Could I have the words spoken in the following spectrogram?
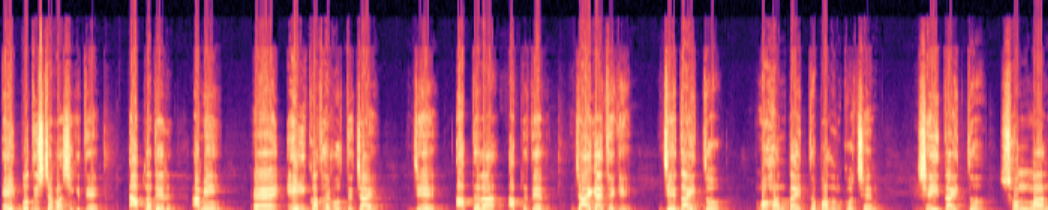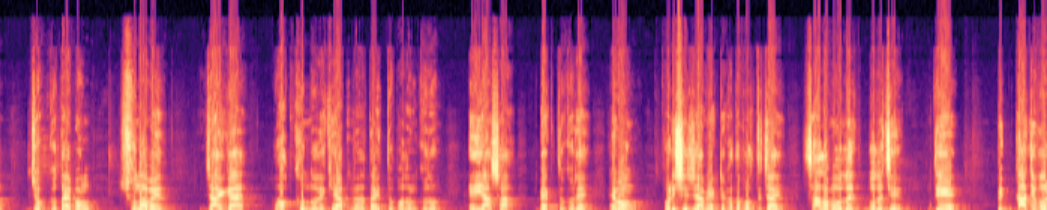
এই প্রতিষ্ঠাবার্ষিকীতে আপনাদের আমি এই কথাই বলতে চাই যে আপনারা আপনাদের জায়গায় থেকে যে দায়িত্ব, মহান দায়িত্ব পালন করছেন, সেই দায়িত্ব, সম্মান, যোগ্যতা এবং সুনামের জায়গায় অক্ষুণ্ণ রেখে আপনারা দায়িত্ব পালন করুন, এই আশা ব্যক্ত করে এবং পরিশেষে আমি একটা কথা বলতে চাই। সালামও বলে- বলেছে যে কাজীপুর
